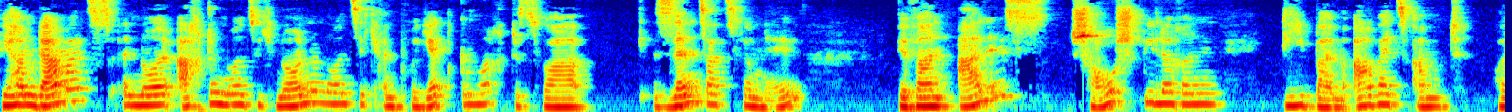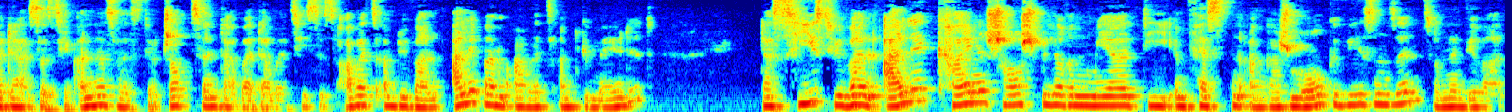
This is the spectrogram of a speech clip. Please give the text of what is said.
Wir haben damals 98, 99 ein Projekt gemacht, das war sensationell. Wir waren alles Schauspielerinnen, die beim Arbeitsamt, heute heißt das hier anders, heißt der Jobcenter, aber damals hieß es Arbeitsamt, wir waren alle beim Arbeitsamt gemeldet das hieß, wir waren alle keine Schauspielerinnen mehr, die im festen Engagement gewesen sind, sondern wir waren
